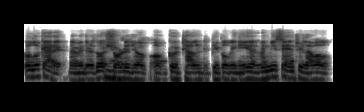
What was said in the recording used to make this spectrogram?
go look at it. I mean, there's no yeah. shortage of, of good, talented people we need. And when we say entry level,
